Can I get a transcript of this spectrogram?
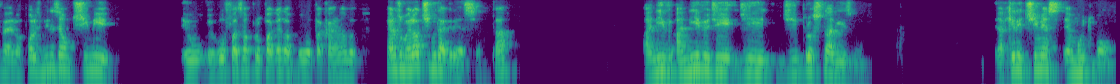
velho. Apolis Minas é um time. Eu, eu vou fazer uma propaganda boa pra caramba. Era um o melhores times da Grécia, tá? A nível, a nível de, de, de profissionalismo. Aquele time é, é muito bom.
